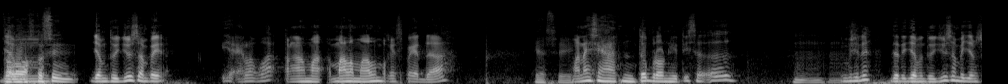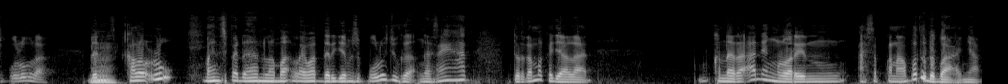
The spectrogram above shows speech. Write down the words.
jam Kalau waktu sih, jam 7 sampai ya elah Wak, tengah ma- malam-malam pakai sepeda, ya sih. mana sehat ente bronkitis heeh. Hmm, hmm. Maksudnya dari jam 7 sampai jam 10 lah. Dan kalau lu main sepedahan lama lewat dari jam 10 juga nggak sehat, terutama ke jalan. Kendaraan yang ngeluarin asap knalpot udah banyak.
